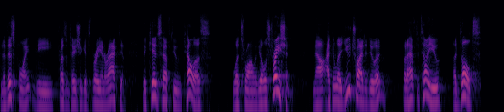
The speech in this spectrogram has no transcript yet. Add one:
And at this point, the presentation gets very interactive. The kids have to tell us what's wrong with the illustration. Now, I can let you try to do it, but I have to tell you, adults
